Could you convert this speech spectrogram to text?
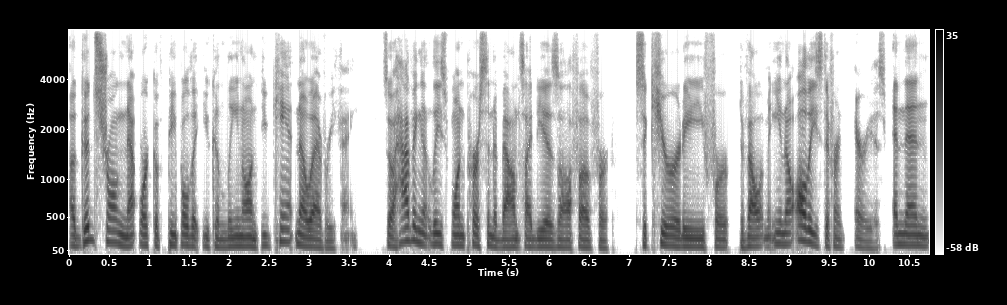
a good, strong network of people that you can lean on, you can't know everything. So having at least one person to bounce ideas off of for security, for development, you know, all these different areas. And then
